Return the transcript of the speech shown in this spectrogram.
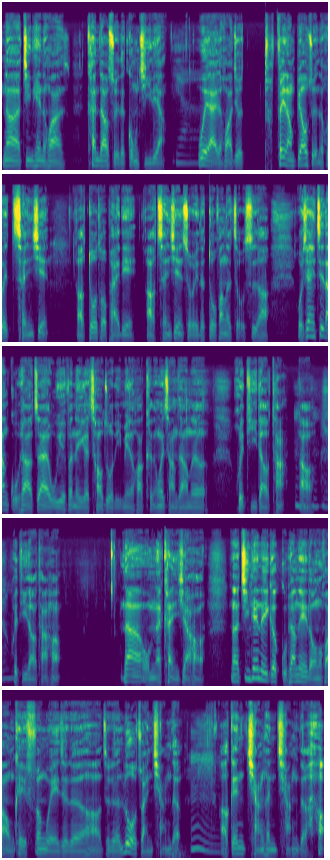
那今天的话看到所谓的供给量，未来的话就非常标准的会呈现。啊，多头排列啊，呈现所谓的多方的走势啊。我相信这张股票在五月份的一个操作里面的话，可能会常常的会提到它啊，会提到它哈。那我们来看一下哈，那今天的一个股票内容的话，我们可以分为这个哈，这个弱转强的，嗯，啊，跟强很强的哈，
